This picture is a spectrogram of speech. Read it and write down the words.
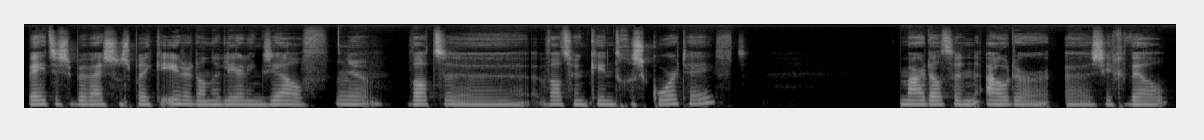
weten ze bij wijze van spreken eerder dan de leerling zelf ja. wat, eh, wat hun kind gescoord heeft. Maar dat een ouder eh, zich wel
